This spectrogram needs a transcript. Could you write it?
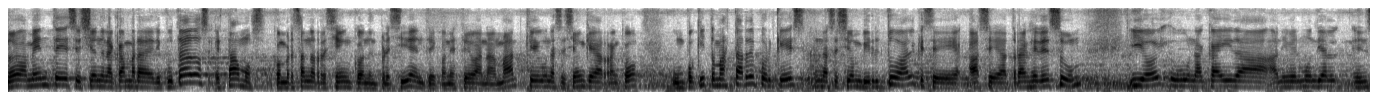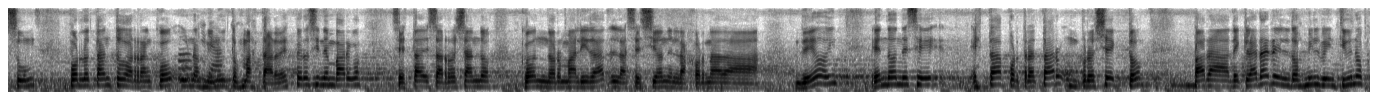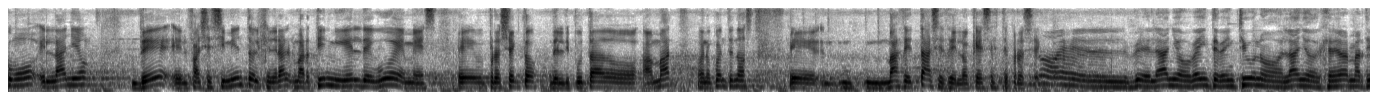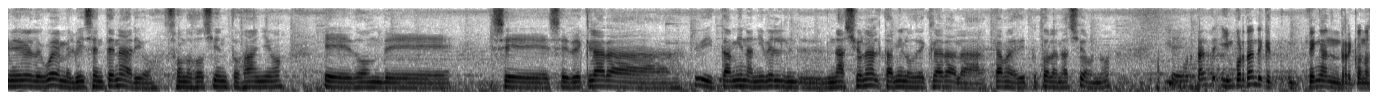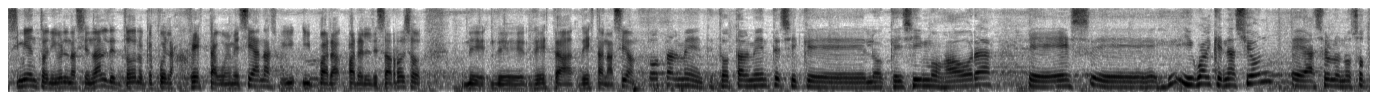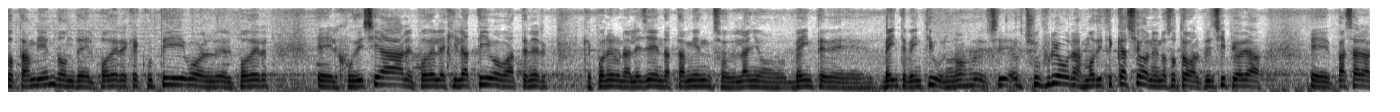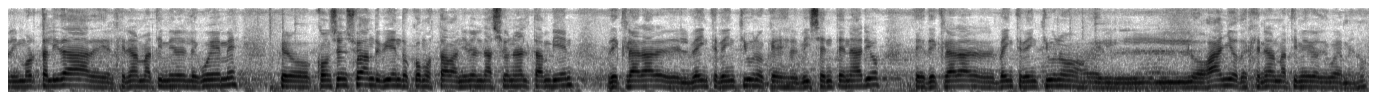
Nuevamente sesión en la Cámara de Diputados. Estábamos conversando recién con el presidente, con Esteban Amat, que es una sesión que arrancó un poquito más tarde porque es una sesión virtual que se hace a través de Zoom. Y hoy hubo una caída a nivel mundial en Zoom, por lo tanto arrancó Ah, unos minutos más tarde, pero sin embargo se está desarrollando con normalidad la sesión en la jornada de hoy, en donde se está por tratar un proyecto para declarar el 2021 como el año del fallecimiento del general Martín Miguel de Güemes, eh, proyecto del diputado Amat. Bueno, cuéntenos eh, más detalles de lo que es este proyecto. No, es el, el año 2021, el año del general Martín Miguel de Güemes, el bicentenario. Son los 200 años eh, donde se, se declara, y también a nivel nacional también lo declara la Cámara de Diputados de la Nación, ¿no? Importante, importante que tengan reconocimiento a nivel nacional de todo lo que fue la gesta güemesiana y, y para, para el desarrollo de, de- de esta, de esta nación. Totalmente, totalmente, sí que lo que hicimos ahora eh, es, eh, igual que Nación, eh, hacerlo nosotros también, donde el Poder Ejecutivo, el, el Poder el Judicial, el Poder Legislativo va a tener que poner una leyenda también sobre el año 20, 2021. ¿no? Sufrió unas modificaciones, nosotros al principio era eh, pasar a la inmortalidad del general Martín Miguel de Güemes, pero consensuando y viendo cómo estaba a nivel nacional también, declarar el 2021, que es el bicentenario, eh, declarar el 2021 el- los años del general Martín Miguel de Güemes. ¿no?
